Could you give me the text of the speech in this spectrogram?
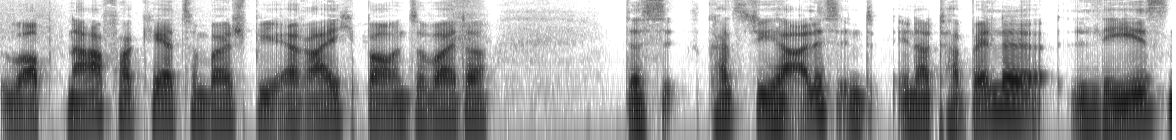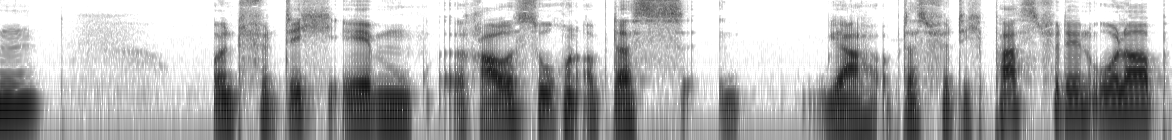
überhaupt Nahverkehr zum Beispiel erreichbar und so weiter. Das kannst du hier alles in, in einer Tabelle lesen und für dich eben raussuchen, ob das ja, ob das für dich passt für den Urlaub.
